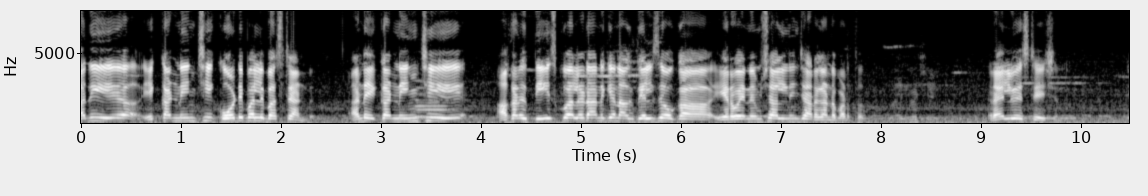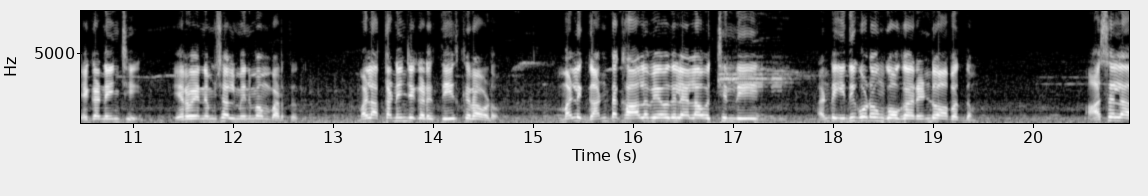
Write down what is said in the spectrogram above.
అది ఇక్కడి నుంచి కోటిపల్లి బస్ స్టాండ్. అంటే ఇక్కడి నుంచి అక్కడికి తీసుకువెళ్ళడానికి నాకు తెలిసి ఒక ఇరవై నిమిషాల నుంచి అరగంట పడుతుంది. Railway station. ఇక్కడి నుంచి ఇరవై నిమిషాలు మినిమం పడుతుంది. మళ్ళీ అక్కడి నుంచి ఇక్కడికి తీసుకురావడం. మళ్ళీ గంట కాల వ్యవధిలో ఎలా వచ్చింది? అంటే ఇది కూడా ఇంకొక రెండో అబద్ధం. అసలు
